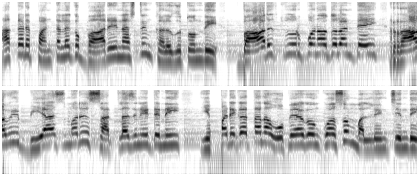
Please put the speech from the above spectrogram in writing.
అక్కడ పంటలకు భారీ నష్టం కలుగుతుంది. భారత్ తూర్పు నదులంటే రావి బియాస్ మరియు సట్లజ్ నీటిని ఇప్పటికే తన ఉపయోగం కోసం మళ్ళించింది.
